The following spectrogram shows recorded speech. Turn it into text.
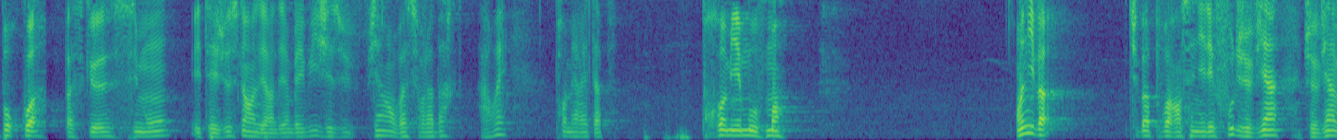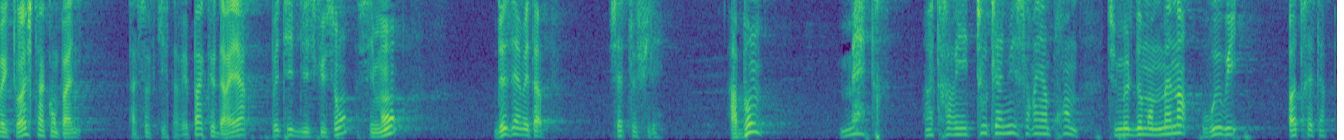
Pourquoi? Parce que Simon était juste là en disant, ben oui, Jésus, viens, on va sur la barque. Ah ouais? Première étape. Premier mouvement. On y va. Tu vas pouvoir enseigner les foules, je viens, je viens avec toi, je t'accompagne. Ah, sauf qu'il ne savait pas que derrière, petite discussion, Simon, deuxième étape, jette le filet. Ah bon? Maître, on a travaillé toute la nuit sans rien prendre. Tu me le demandes maintenant Oui, oui. Autre étape.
